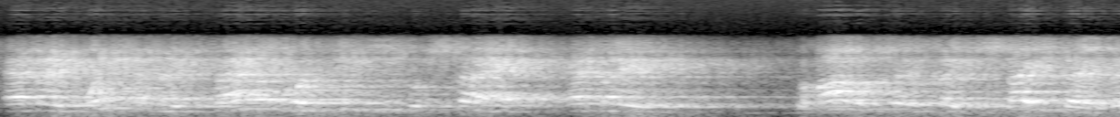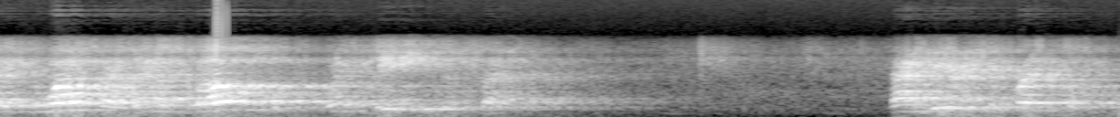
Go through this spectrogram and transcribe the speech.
And they went and they found where Jesus was staying, and they, the Bible says they stayed there, they dwelt there, they abode with Jesus there. Now here's the principle.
